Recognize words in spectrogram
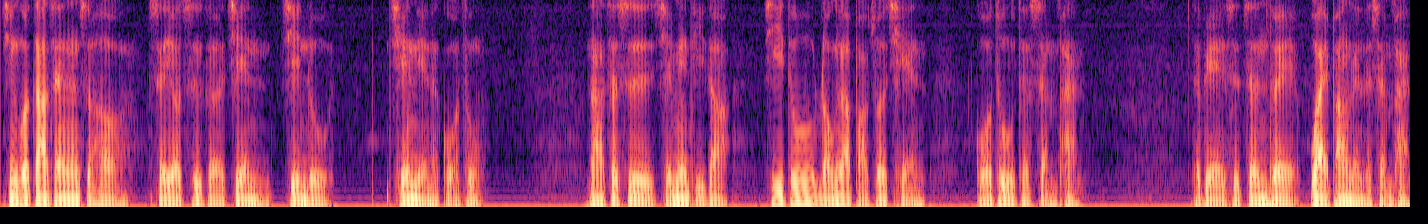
经过大灾难之后，谁有资格进进入千年的国度？那这是前面提到基督荣耀宝座前国度的审判，特别是针对外邦人的审判。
